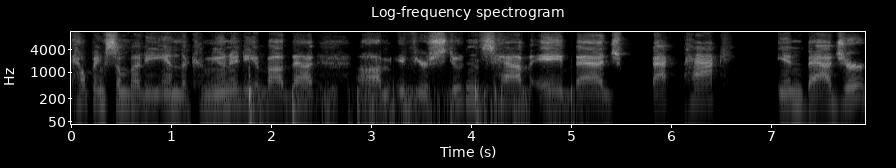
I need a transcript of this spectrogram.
helping somebody in the community about that. Um, if your students have a badge backpack in Badgr.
